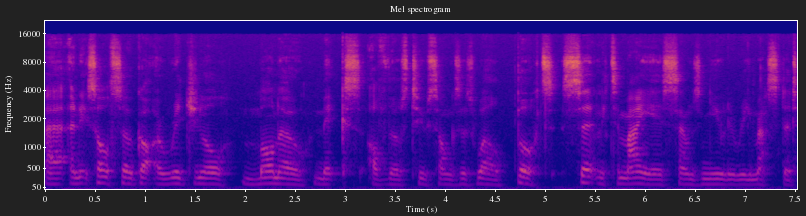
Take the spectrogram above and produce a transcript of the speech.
Uh, and it's also got original mono mix of those two songs as well, but certainly to my ears sounds newly remastered.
